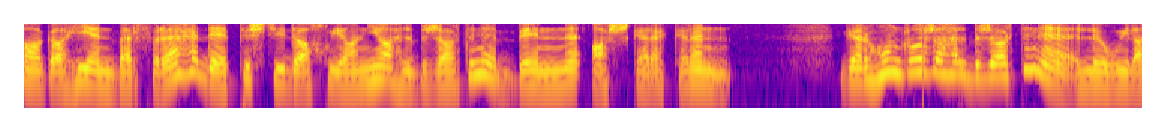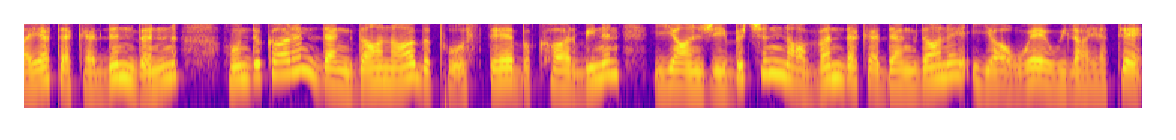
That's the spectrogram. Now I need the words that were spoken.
آگاهین برفره ده پشتی دا خویانیا هل بجارتنه بین آشکره کرن. گر هون روژه هل بجارتنه لولایتا که دن بن، هون دکارن دنگدانا بپوسته بکار بینن یانجی بچن ناونده که دنگدانه یا وی ولایته.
